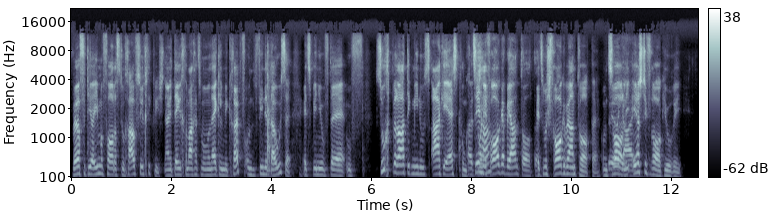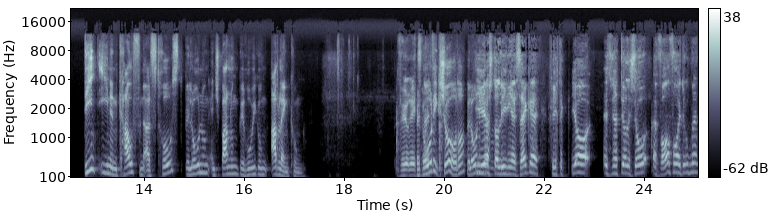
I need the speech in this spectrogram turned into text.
werfen dir immer vor, dass du kaufsüchtig bist. Dann ich denke, ich mache jetzt mal Nägel mit Köpfen und finde da raus. Jetzt bin ich auf, der, auf suchtberatung-ags.ch. Jetzt muss ich Fragen beantworten. Jetzt musst du Fragen beantworten. Und Sehr zwar, geil. die erste Frage, Juri. Dient Ihnen Kaufen als Trost, Belohnung, Entspannung, Beruhigung, Ablenkung? Würde jetzt Belohnung schon, oder? Belohnung in erster Linie sagen, vielleicht, ja, es ist natürlich schon eine Vorfreude rum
